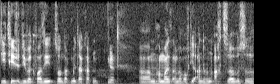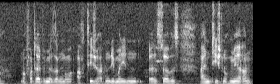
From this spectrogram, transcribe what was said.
die Tische, die wir quasi Sonntagmittag hatten, ja. ähm, haben wir jetzt einfach auf die anderen acht Service noch verteilt, wenn wir sagen wir mal acht Tische hatten, die man jeden äh, Service einen Tisch noch mehr an.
